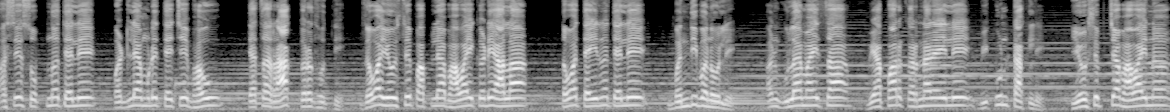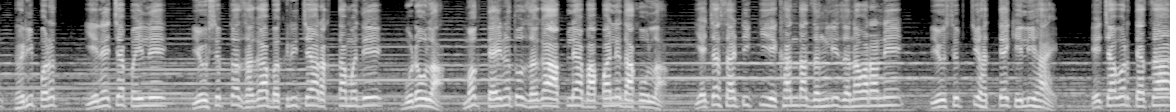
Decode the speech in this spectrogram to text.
असे स्वप्न त्याले पडल्यामुळे त्याचे भाऊ त्याचा राग करत होते. जेव्हा योसेफ आपल्या भावाईकडे आला तेव्हा त्याईनं त्याले बंदी बनवले आणि गुलामाईचा व्यापार करणाऱ्याले विकून टाकले. योसेफच्या भावाईनं घरी परत येण्याच्या पहिले योसेफचा जगा बकरीच्या रक्तामध्ये बुडवला. मग त्यानं तो जगा आपल्या बापाले दाखवला. याच्यासाठी की एखादा जंगली जनावराने योसेफची हत्या केली आहे याच्यावर त्याचा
